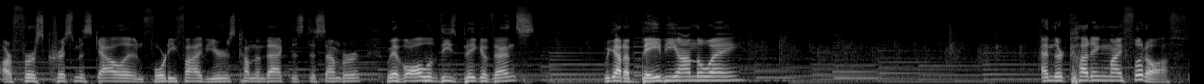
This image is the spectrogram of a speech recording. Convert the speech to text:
our first Christmas gala in 45 years coming back this December. We have all of these big events. We got a baby on the way. And they're cutting my foot off.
